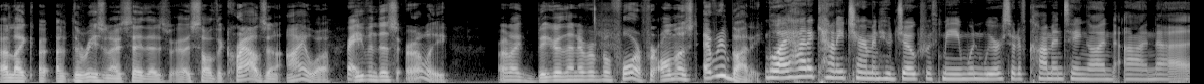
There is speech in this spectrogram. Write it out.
uh, like uh, uh, the reason I say that is I saw the crowds in Iowa right. even this early are like bigger than ever before for almost everybody. Well, I had a county chairman who joked with me when we were sort of commenting on on uh,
